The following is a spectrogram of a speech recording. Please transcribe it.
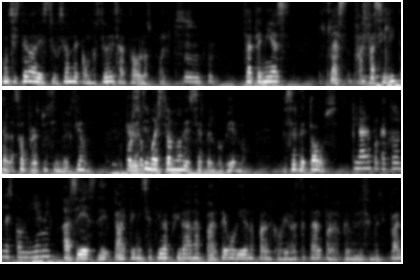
un sistema de distribución de combustibles a todos los puertos. O sea, tenías, las, pues facilita las cosas, pero esto es inversión. Por pero supuesto. no debe ser del gobierno, debe ser de todos. Claro, porque a todos les conviene. Así es, de parte iniciativa privada, parte gobierno, parte gobierno estatal, parte municipal,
